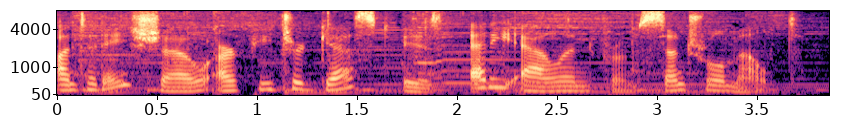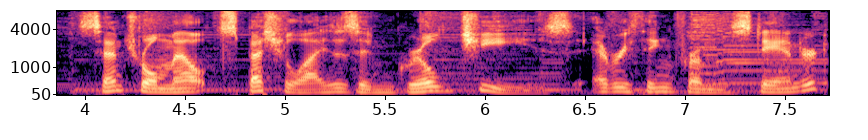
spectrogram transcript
On today's show, our featured guest is Eddie Allen from Central Melt. Central Melt specializes in grilled cheese, everything from the standard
